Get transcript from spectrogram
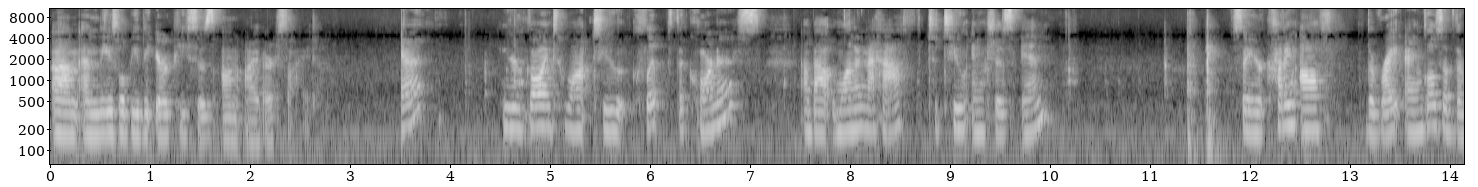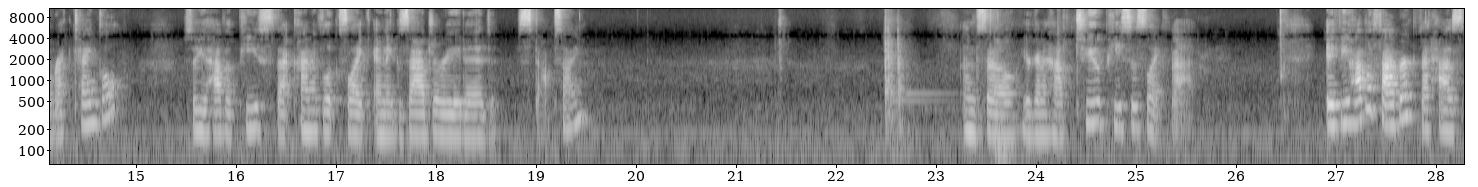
Um, and these will be the earpieces on either side. And you're going to want to clip the corners about one and a half to two inches in. So you're cutting off the right angles of the rectangle. So you have a piece that kind of looks like an exaggerated stop sign. And so you're gonna have two pieces like that. If you have a fabric that has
